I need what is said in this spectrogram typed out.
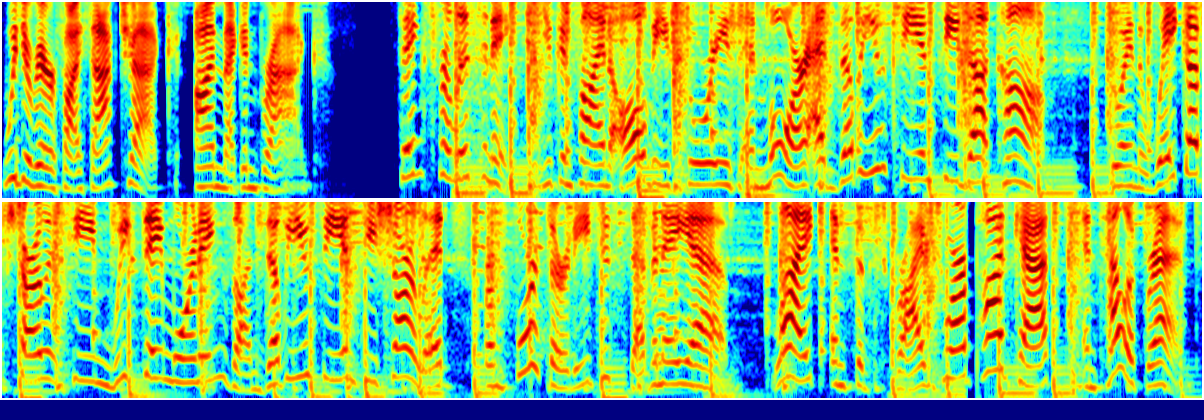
With your Verify Fact Check, I'm Meghan Bragg. Thanks for listening. You can find all these stories and more at WCNC.com. Join the Wake Up Charlotte team weekday mornings on WCNC Charlotte from 4:30 to 7 a.m. Like and subscribe to our podcast and tell a friend.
